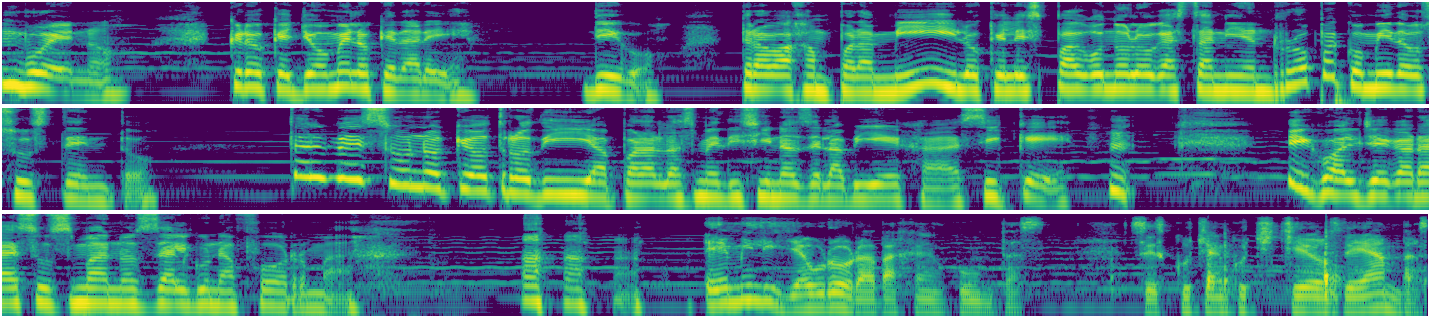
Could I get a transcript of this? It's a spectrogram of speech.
bueno, creo que yo me lo quedaré. Digo, trabajan para mí y lo que les pago no lo gastan ni en ropa, comida o sustento. Tal vez uno que otro día para las medicinas de la vieja, así que igual llegará a sus manos de alguna forma. Emily y Aurora bajan juntas. Se escuchan cuchicheos de ambas.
